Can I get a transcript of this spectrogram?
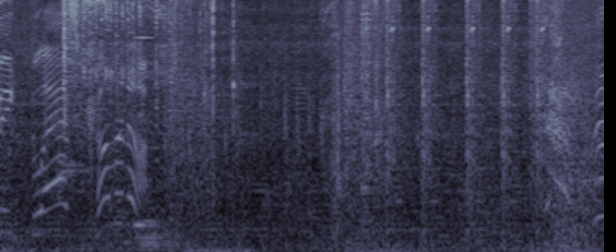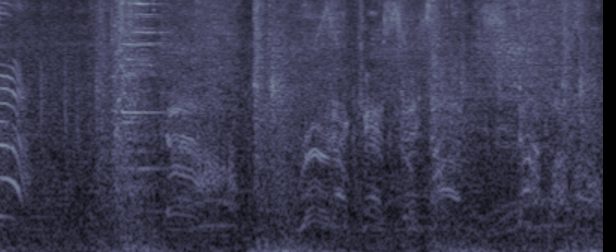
big blast coming up. Bruticus is unstoppable!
